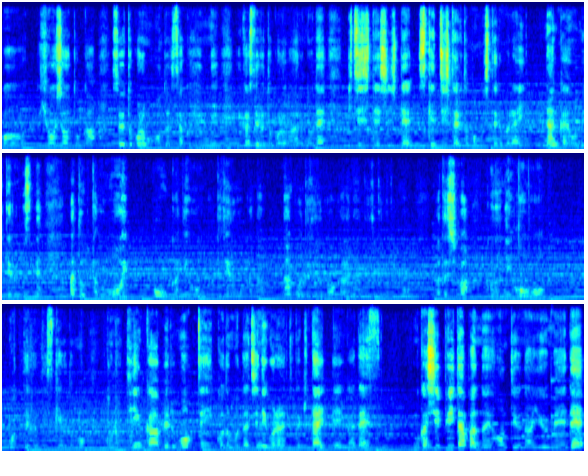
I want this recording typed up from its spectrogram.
こう表情とかそういうところも本当に作品に活かせるところがあるので一時停止してスケッチしたりとかもしてるぐらい何回も見てるんですね。あと多分もう1本か2本出てるのかな。何本出てるかわからないんですけれども私はこの2本を持ってるんですけれどもこのティンカーベルもぜひ子どもたちにご覧いただきたい映画です。昔ピーターパンの絵本っていうのは有名で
